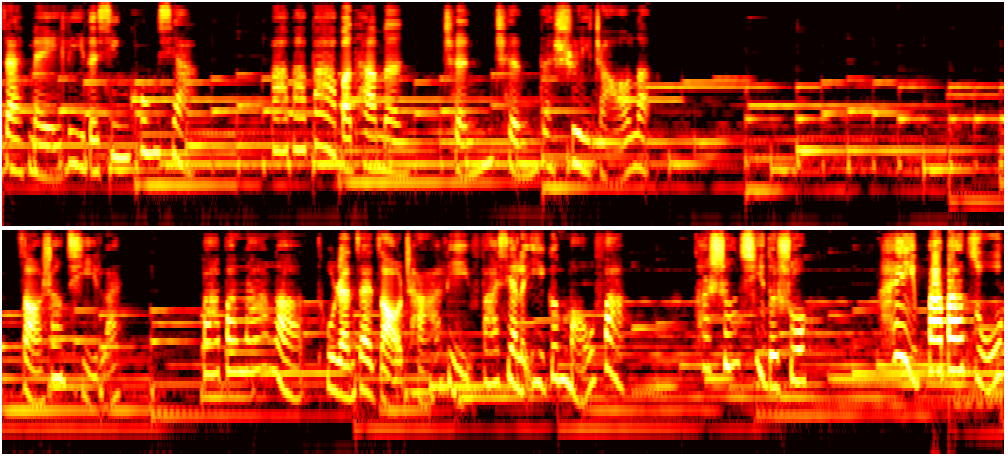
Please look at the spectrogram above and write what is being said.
在美丽的星空下，巴巴爸爸他们沉沉的睡着了。早上起来，芭芭拉拉突然在早茶里发现了一根毛发，她生气地说：“嘿，巴巴祖，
